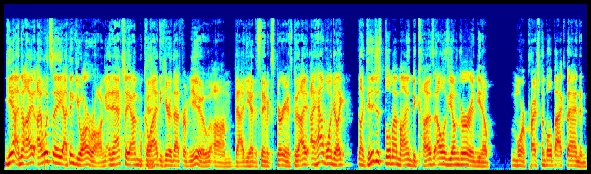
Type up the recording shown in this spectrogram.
Yeah, no, I, I would say I think you are wrong, and actually, I'm Okay. glad to hear that from you. Um, that you had the same experience because I, I have wondered, like, like did it just blow my mind because I was younger and you know more impressionable back then and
